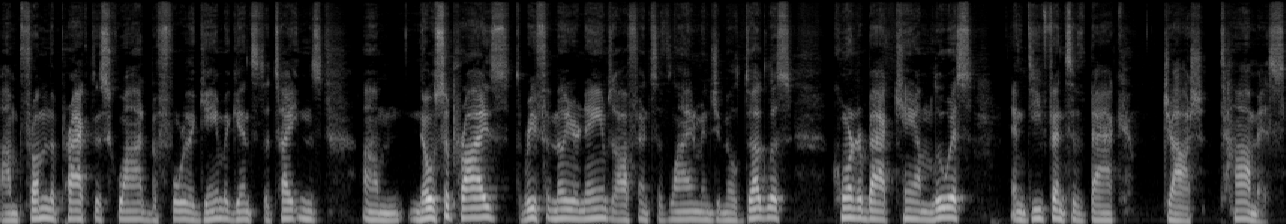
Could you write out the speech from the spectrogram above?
um, from the practice squad before the game against the Titans. Um, no surprise, three familiar names offensive lineman Jamil Douglas, cornerback Cam Lewis, and defensive back Josh Thomas.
